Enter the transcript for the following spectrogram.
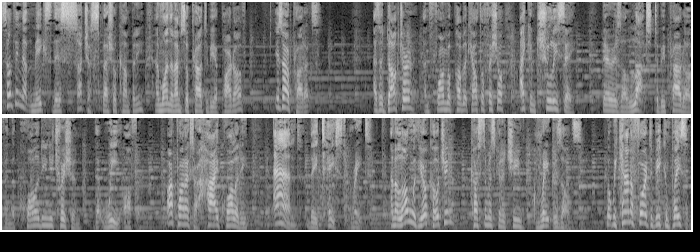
Something that makes this such a special company, and one that I'm so proud to be a part of, is our products. As a doctor and former public health official, I can truly say there is a lot to be proud of in the quality nutrition that we offer. Our products are high quality and they taste great. And along with your coaching, customers can achieve great results. But we can't afford to be complacent.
